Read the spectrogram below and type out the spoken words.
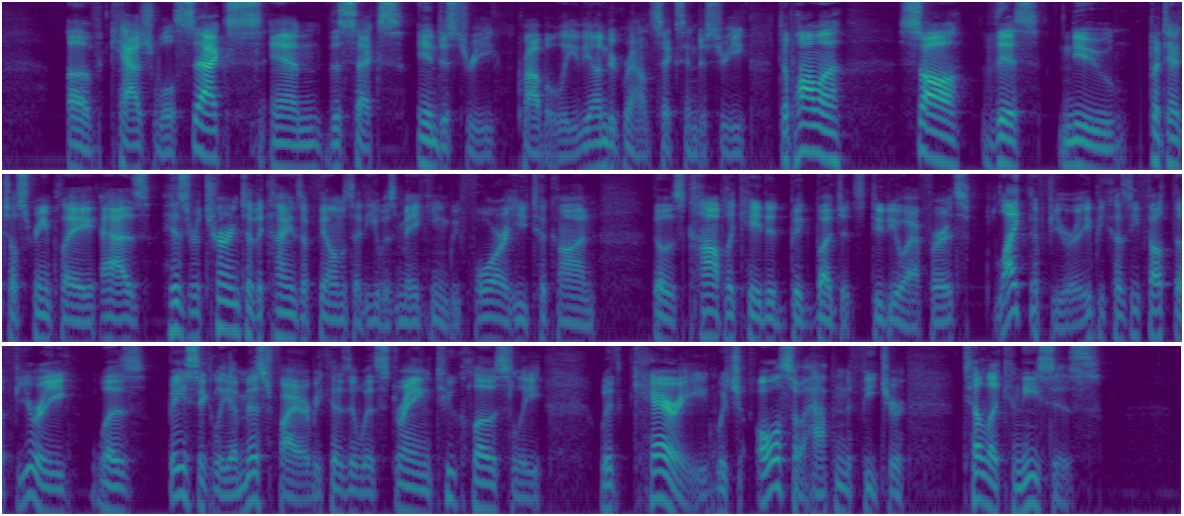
of casual sex and the sex industry, probably the underground sex industry. De Palma saw this new potential screenplay as his return to the kinds of films that he was making before he took on those complicated big budget studio efforts like The Fury because he felt The Fury was basically a misfire because it was straying too closely with Carrie, which also happened to feature telekinesis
